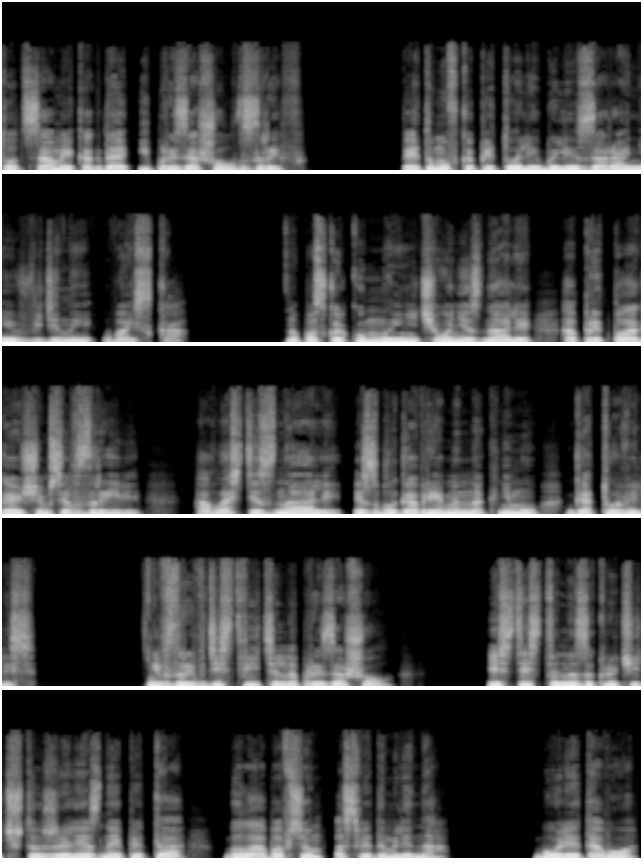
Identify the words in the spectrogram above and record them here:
тот самый, когда и произошел взрыв поэтому в Капитолии были заранее введены войска. Но поскольку мы ничего не знали о предполагающемся взрыве, а власти знали и заблаговременно к нему готовились, и взрыв действительно произошел, естественно заключить, что железная пята была обо всем осведомлена. Более того,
